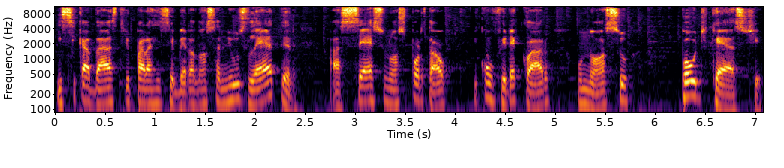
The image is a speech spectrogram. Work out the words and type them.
e se cadastre para receber a nossa newsletter. Acesse o nosso portal e confira, é claro, o nosso podcast.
